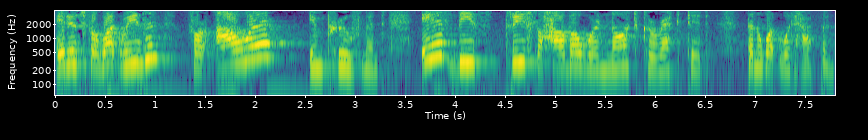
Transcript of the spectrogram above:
It is for what reason? For our improvement. If these three Sahaba were not corrected, then what would happen?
